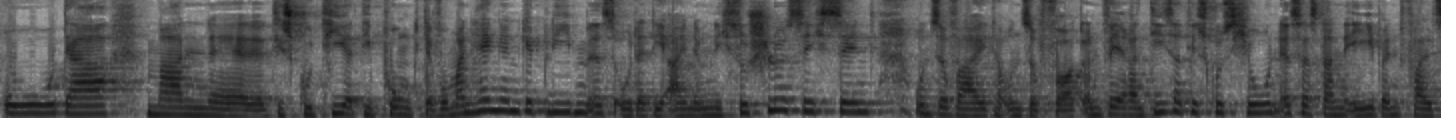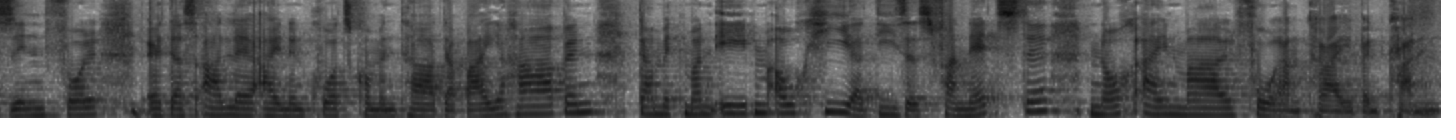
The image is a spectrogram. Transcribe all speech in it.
oder man äh, diskutiert die Punkte, wo man hängen geblieben ist oder die einem nicht so schlüssig sind und so weiter und so fort. Und während dieser Diskussion ist es dann ebenfalls sinnvoll, dass alle einen Kurzkommentar dabei haben, damit man eben auch hier dieses Vernetzte noch einmal vorantreiben kann.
